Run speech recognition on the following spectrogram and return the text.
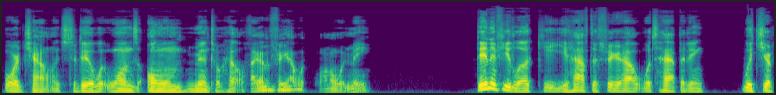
or a challenge to deal with one's own mental health. I got to mm-hmm. figure out what's going on with me. Then, if you're lucky, you have to figure out what's happening with your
